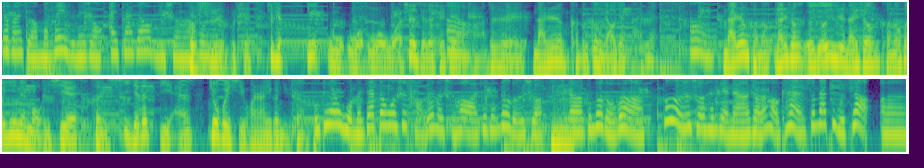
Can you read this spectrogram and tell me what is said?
要不然喜欢萌妹子那种爱撒娇的女生啊，不是不是，就是因为我我我我是觉得是这样哈，就是男人可能更了解男人，嗯，男人可能男生尤尤其是男生可能会因为某一些很细节的点就会喜欢上一个女生。不对啊，我们在办公室讨论的时候啊，就跟豆豆说，嗯，然后跟豆豆问啊，豆豆就说很简单啊，长得好看，胸大屁股翘，嗯、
